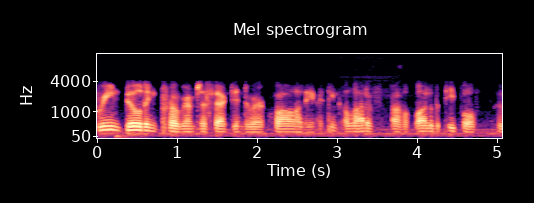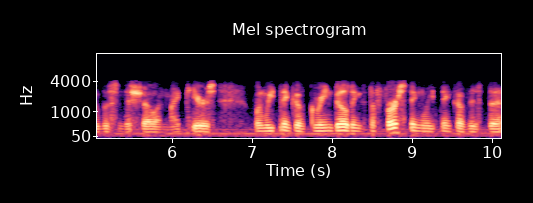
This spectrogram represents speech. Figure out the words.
green building programs affect indoor air quality. I think a lot of, of a lot of the people who listen to the show and my peers, when we think of green buildings, the first thing we think of is the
